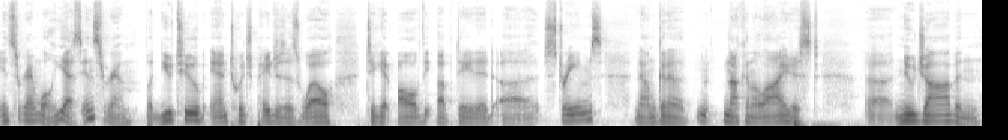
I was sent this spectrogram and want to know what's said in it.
Instagram. Well, yes, Instagram, but YouTube and Twitch pages as well to get all of the updated uh, streams. Now, I'm gonna not gonna lie, just uh, new job and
